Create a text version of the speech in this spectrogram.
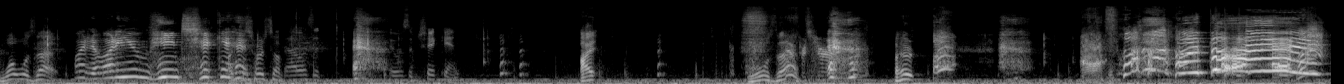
What was that? What, what do you mean, chicken? I just heard something. That was a. It was a chicken. I. What was that? I heard. what the heck?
